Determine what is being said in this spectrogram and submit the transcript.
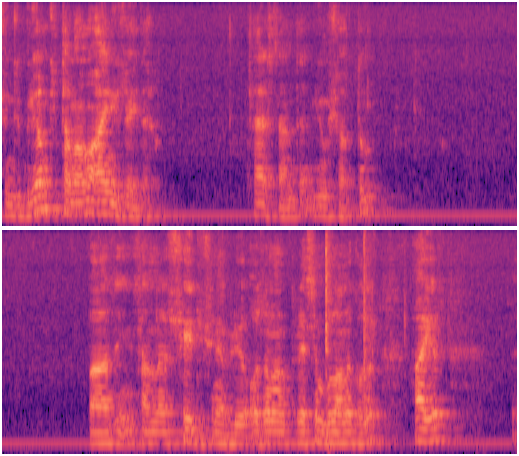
Çünkü biliyorum ki tamamı aynı yüzeyde. Tersten de yumuşattım. Bazı insanlar şey düşünebiliyor. O zaman resim bulanık olur. Hayır. Ee,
